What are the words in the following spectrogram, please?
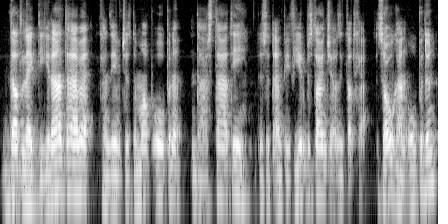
Dat lijkt die gedaan te hebben. Ik ga eens eventjes de map openen. Daar staat hij. Dus het mp4 bestandje. Als ik dat ga, zou gaan openen,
